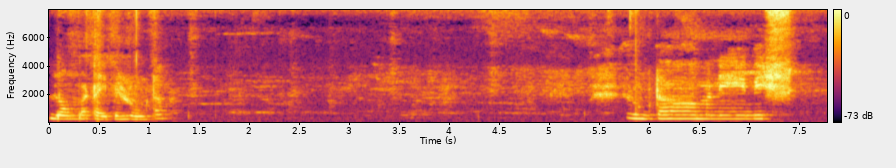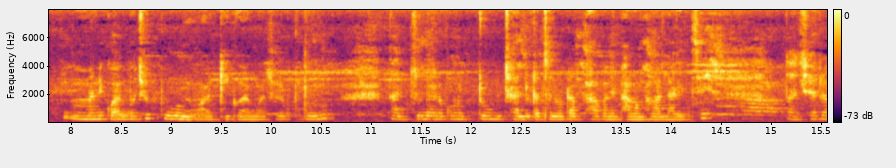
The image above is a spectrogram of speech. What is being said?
লম্বা টাইপের রুমটা রুমটা মানে বেশ মানে কয়েক বছর পুরনো আর কি, কয়েক বছর পুরনো। তার জন্য এরকম একটু ছালুটা ছালোটা ভা মানে ভাঙা ভাঙা লাগছে। তাছাড়া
